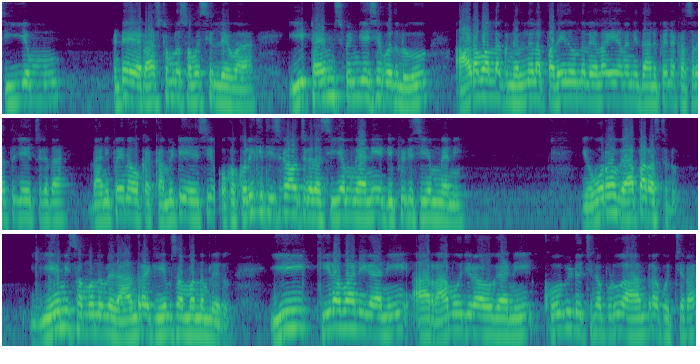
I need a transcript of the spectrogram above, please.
సీఎం అంటే రాష్ట్రంలో సమస్యలు లేవా? ఈ టైం స్పెండ్ చేసే బదులు ఆడవాళ్ళకు నెల నెల పదహైదు వందలు ఎలా వేయాలని దానిపైన కసరత్తు చేయొచ్చు కదా? దానిపైన ఒక కమిటీ వేసి ఒక కొలికి తీసుకురావచ్చు కదా సీఎం కానీ డిప్యూటీ సీఎం కానీ ఎవరో వ్యాపారస్తుడు ఏమి సంబంధం లేదు ఆంధ్రాకి ఏం సంబంధం లేదు. ఈ కీరవాణి కానీ ఆ రామోజీరావు కానీ కోవిడ్ వచ్చినప్పుడు ఆంధ్రాకి వచ్చారా?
